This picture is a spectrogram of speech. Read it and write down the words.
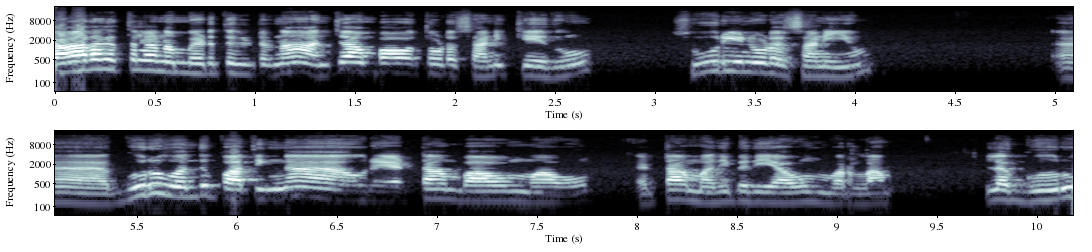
ஜாதகத்துல நம்ம எடுத்துக்கிட்டோம்னா அஞ்சாம் பாவத்தோட சனிக்கேதும் சூரியனோட சனியும் குரு வந்து பார்த்தீங்கன்னா ஒரு எட்டாம் பாவமாகவும் எட்டாம் அதிபதியாகவும் வரலாம். இல்லை குரு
